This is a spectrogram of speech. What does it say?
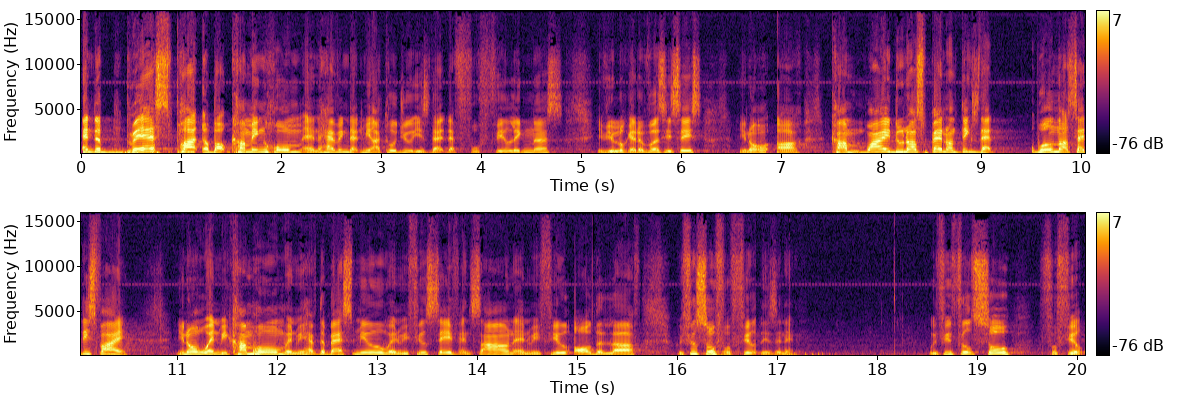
And the best part about coming home and having that meal, I told you, is that, that fulfillingness. If you look at the verse, it says, you know, uh, come, why do not spend on things that will not satisfy? You know, when we come home, when we have the best meal, when we feel safe and sound, and we feel all the love, we feel so fulfilled, isn't it? We feel, feel so fulfilled.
